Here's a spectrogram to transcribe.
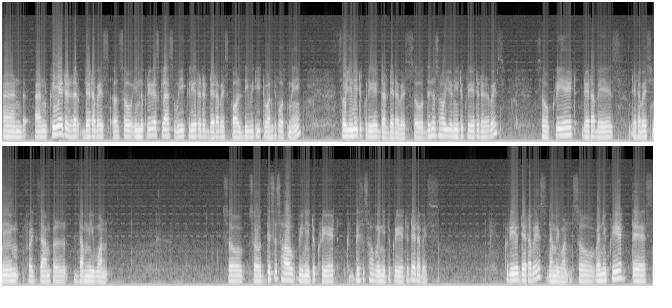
and and create a database. Uh, so in the previous class we created a database called DBT 24th May. So you need to create that database. So this is how you need to create a database. So create database database name for example dummy1 so so this is how we need to create this is how we need to create a database. Create database dummy1 so when you create this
